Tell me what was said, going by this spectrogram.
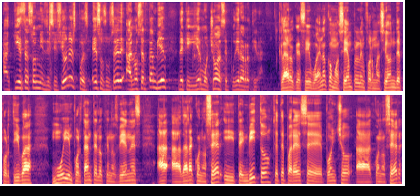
aquí estas son mis decisiones, pues eso sucede, a no ser también de que Guillermo Ochoa se pudiera retirar. Claro que sí. Bueno, como siempre, la información deportiva muy importante lo que nos vienes a, dar a conocer. Y te invito, ¿qué te parece, Poncho, a conocer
